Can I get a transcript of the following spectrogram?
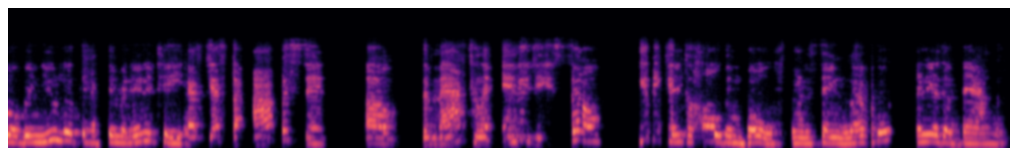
But when you look at femininity as just the opposite of the masculine energy itself, you begin to hold them both on the same level, and there's a balance.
